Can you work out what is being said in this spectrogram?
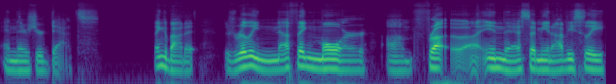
and there's your debts. Think about it. There's really nothing more um, fr- uh, in this. I mean, obviously,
